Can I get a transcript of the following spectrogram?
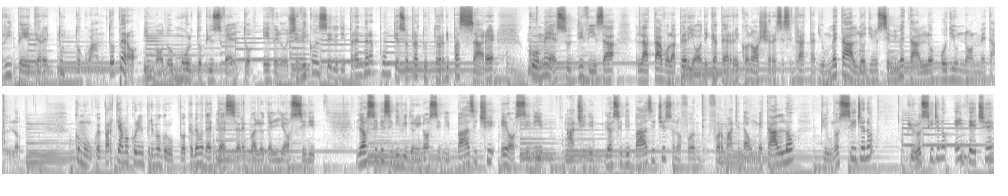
ripetere tutto quanto, però in modo molto più svelto e veloce. Vi consiglio di prendere appunti e soprattutto ripassare come è suddivisa la tavola periodica per riconoscere se si tratta di un metallo, di un semimetallo o di un non metallo. Comunque partiamo con il primo gruppo che abbiamo detto essere quello degli ossidi. Gli ossidi si dividono in ossidi basici e ossidi acidi. Gli ossidi basici sono form- formati da un metallo più un ossigeno, più l'ossigeno e invece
